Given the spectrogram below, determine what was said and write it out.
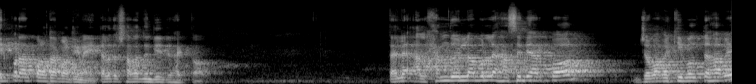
এরপর আর পাল্টাপাল্টি নাই, তাহলে তো সারাদিন দিতে থাকতে হবে। তাহলে আলহামদুলিল্লাহ বললে হাসি দেওয়ার পর জবাবে কি বলতে হবে?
